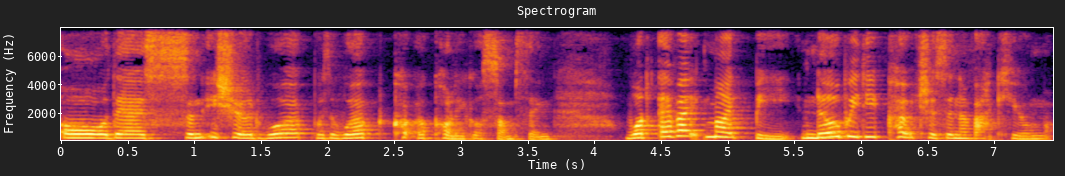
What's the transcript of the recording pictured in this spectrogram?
or there's an issue at work with a work co- a colleague or something. Whatever it might be, nobody coaches in a vacuum,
